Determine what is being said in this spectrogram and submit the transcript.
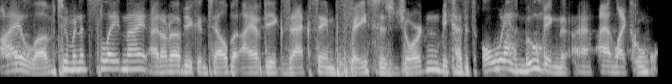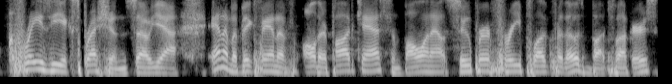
I love Two Minutes to Late Night. I don't know if you can tell, but I have the exact same face as Jordan because it's always moving at, at like crazy expressions. So yeah, and I'm a big fan of all their podcasts and Ballin' Out Super. Free plug for those butt fuckers.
